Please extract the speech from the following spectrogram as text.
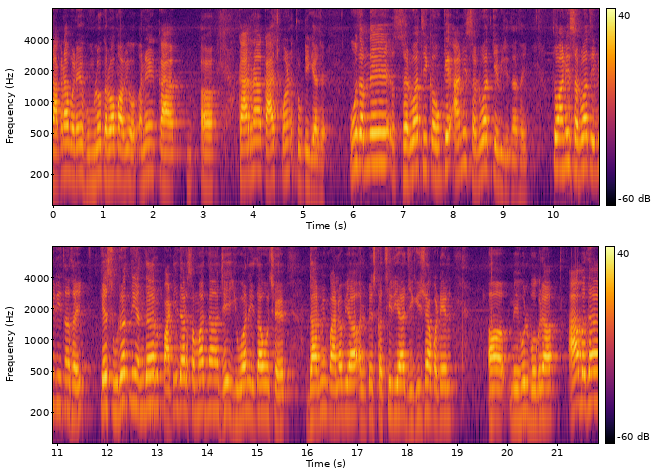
લાકડા વડે હુમલો કરવામાં આવ્યો અને કારના કાચ પણ તૂટી ગયા છે. હું તમને શરૂઆતથી કહું કે આની શરૂઆત કેવી રીતના થઈ? તો આની શરૂઆત એવી રીતના થઈ કે સુરતની અંદર પાટીદાર સમાજના જે યુવા નેતાઓ છે, ધાર્મિક માલવિયા, અલ્પેશ કથિરિયા, જિગીશા પટેલ મેહુલ બોગરા, આ બધા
